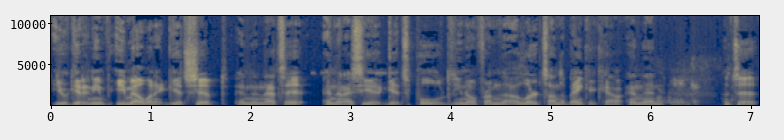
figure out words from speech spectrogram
You'll get an e- email when it gets shipped, and then that's it. And then I see it gets pulled, you know, from the alerts on the bank account, and then that's it.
